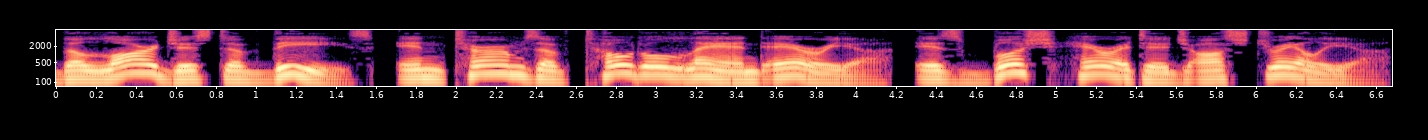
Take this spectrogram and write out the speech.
The largest of these, in terms of total land area, is Bush Heritage Australia.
